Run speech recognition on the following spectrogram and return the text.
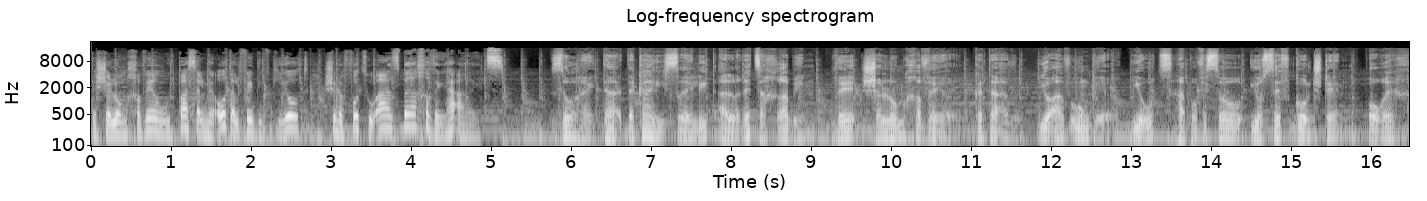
ושלום חבר הודפס על מאות אלפי דבקיות שנפוצו אז ברחבי הארץ. זו הייתה דקה ישראלית על רצח רבין ושלום חבר. כתב יואב אונגר, ייעוץ הפרופסור יוסף גולדשטיין, עורך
